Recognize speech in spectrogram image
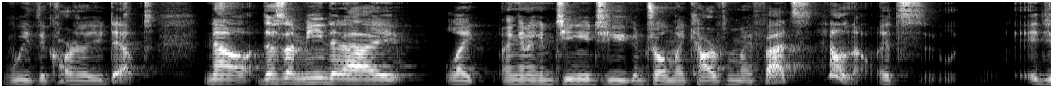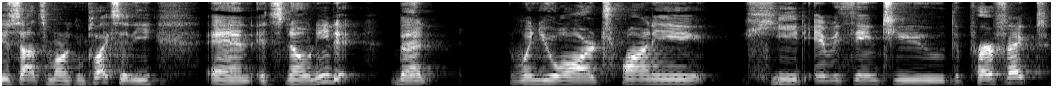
with the cards that you dealt. Now, does that mean that I like I'm gonna continue to control my carbs and my fats? Hell no. It's it just adds more complexity and it's no needed. But when you are trying to heat everything to the perfect,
